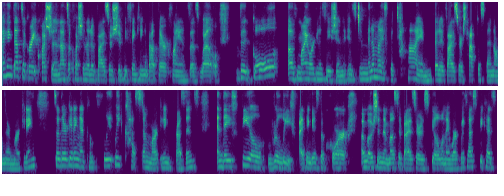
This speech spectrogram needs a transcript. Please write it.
I think that's a great question. And that's a question that advisors should be thinking about their clients as well. The goal of my organization is to minimize the time that advisors have to spend on their marketing. So they're getting a completely custom marketing presence and they feel relief, I think is the core emotion that most advisors feel when they work with us because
